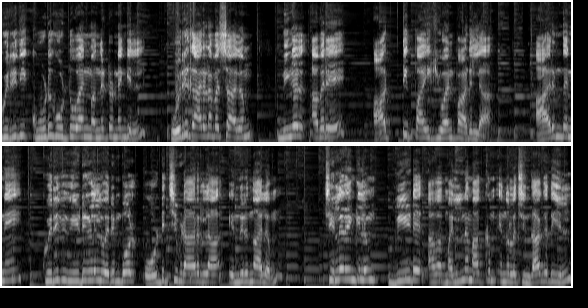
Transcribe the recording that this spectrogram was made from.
കുരുവി കൂടുകൂട്ടുവാൻ വന്നിട്ടുണ്ടെങ്കിൽ ഒരു കാരണവശാലും നിങ്ങൾ അവരെ ആട്ടിപ്പായിക്കുവാൻ പാടില്ല. ആരും തന്നെ കുരുവി വീടുകളിൽ വരുമ്പോൾ ഓടിച്ചു വിടാറില്ല എന്നിരുന്നാലും ചിലരെങ്കിലും വീട് അവ മലിനമാക്കും എന്നുള്ള ചിന്താഗതിയിൽ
